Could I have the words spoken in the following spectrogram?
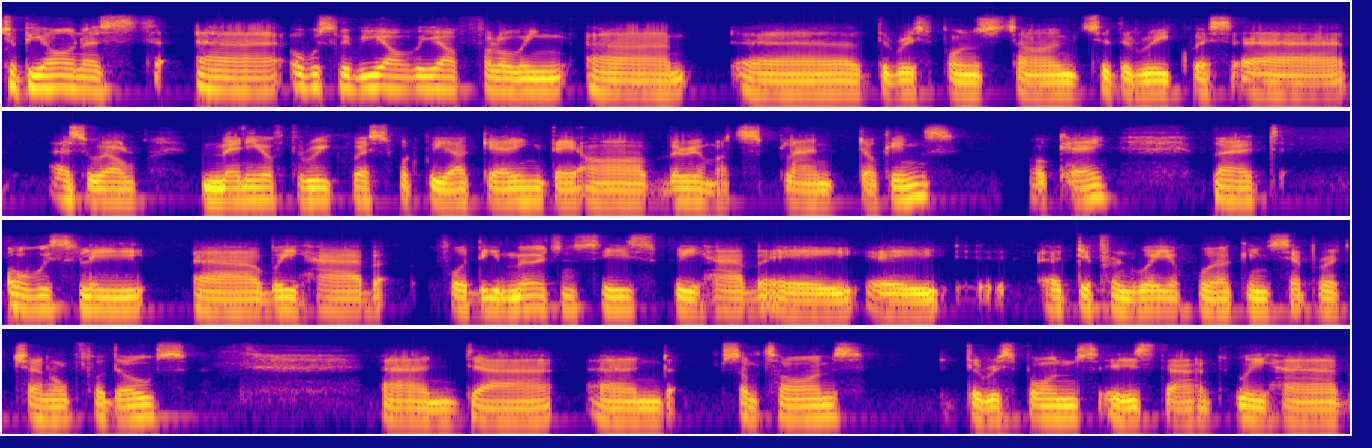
To be honest, uh, obviously we are we are following um, uh, the response time to the request uh, as well. Many of the requests what we are getting they are very much planned dockings, okay, but obviously uh, we have for the emergencies we have a, a, a different way of working, separate channel for those, and uh, and sometimes the response is that we have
